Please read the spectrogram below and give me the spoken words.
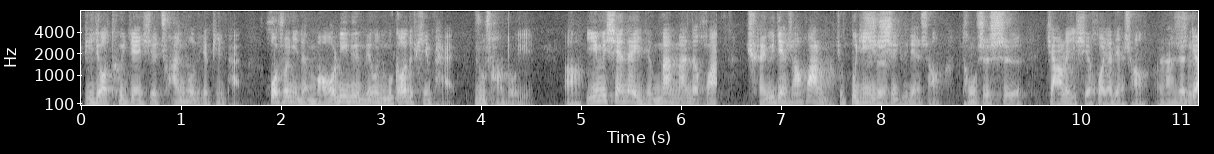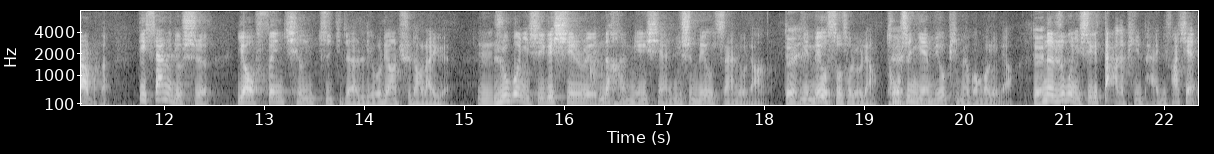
比较推荐一些传统的一些品牌，或者说你的毛利率没有那么高的品牌入场抖音啊，因为现在已经慢慢的话全域电商化了嘛，就不仅仅是是兴趣电商，同时是加了一些货架电商，然后这第二部分。第三个就是要分清自己的流量渠道来源。嗯，如果你是一个新锐，那很明显你是没有自然流量的，对你没有搜索流量，同时你也没有品牌广告流量。对那如果你是一个大的品牌，你发现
